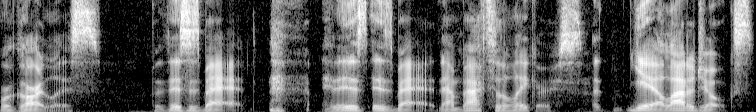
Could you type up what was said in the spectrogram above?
regardless. But this is bad. it is is bad. Now back to the Lakers. Uh, yeah, a lot of jokes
